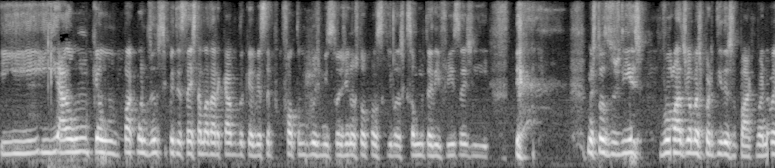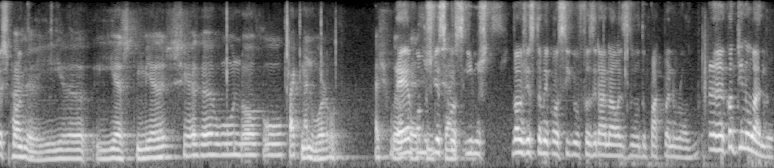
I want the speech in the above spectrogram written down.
e, e, há um que é o Pac-Man 256 está-me a dar cabo da cabeça porque faltam duas missões e não estou a consegui-las, que são muito difíceis, e... mas todos os dias vou lá jogar umas partidas do Pac-Man. Mas Olha, e, uh, e este mês chega o novo Pac-Man World. Acho é, é, vamos ver se conseguimos Vamos ver se também consigo fazer a análise do, do Pac-Man World. Uh, continuando.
